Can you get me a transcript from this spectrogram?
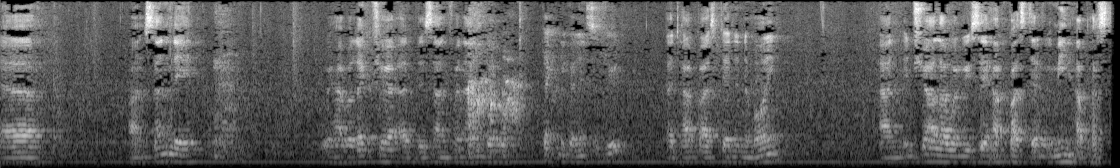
Uh, on Sunday, we have a lecture at the San Fernando Technical Institute at half past ten in the morning. And inshallah, when we say half past ten, we mean half past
